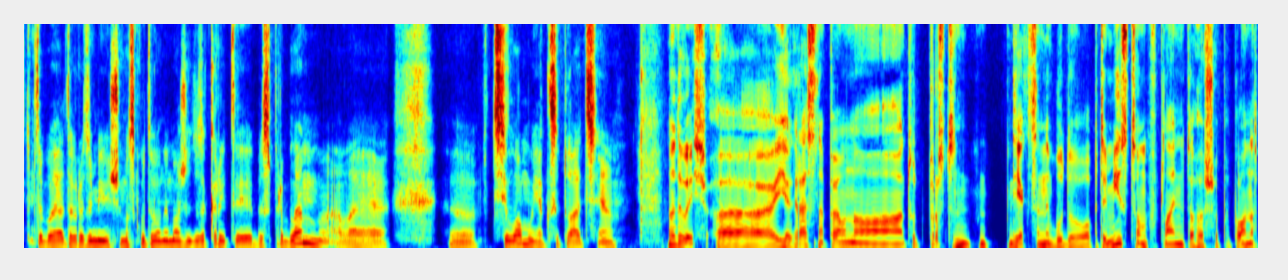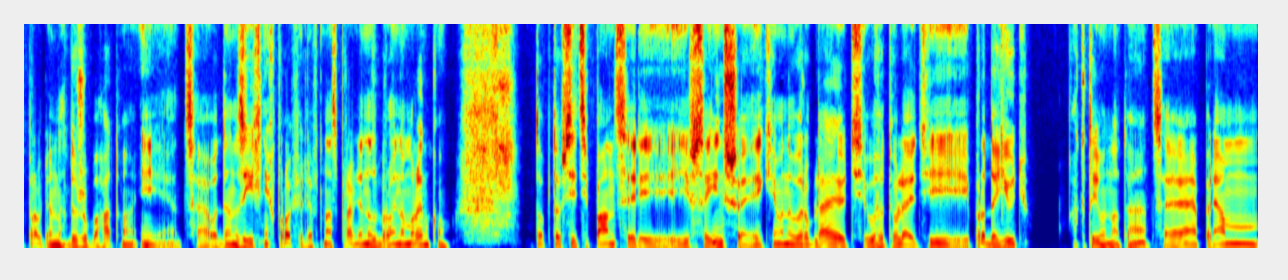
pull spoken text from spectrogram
Тобто, бо я так розумію, що Москву вони можуть закрити без проблем, але е, в цілому як ситуація. Ну, дивись, е, якраз напевно тут просто як це не буду оптимістом в плані того, що ППО насправді в них дуже багато, і це один з їхніх профілів насправді на збройному ринку. Тобто всі ці панцирі і все інше, які вони виробляють, виготовляють і продають активно, та, це прям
